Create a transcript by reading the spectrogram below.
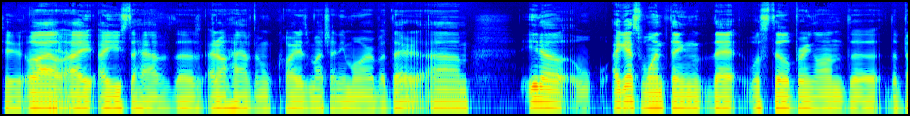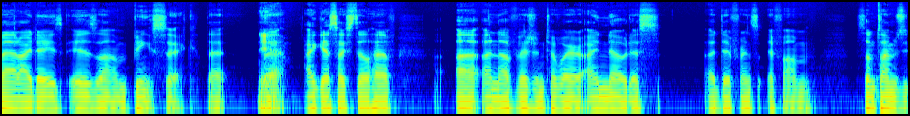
too. Well. I, I used to have those. I don't have them quite as much anymore, but they're um you know, I guess one thing that will still bring on the the bad eye days is um being sick. That yeah, that I guess I still have uh, enough vision to where I notice a difference if I'm sometimes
